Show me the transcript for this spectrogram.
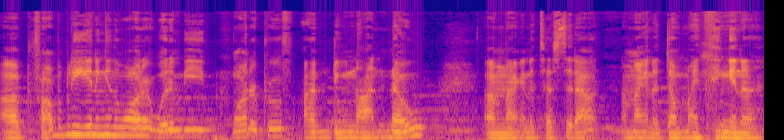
uh, probably getting in the water wouldn't be waterproof. I do not know. I'm not to test it out. I'm not to dump my thing in a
